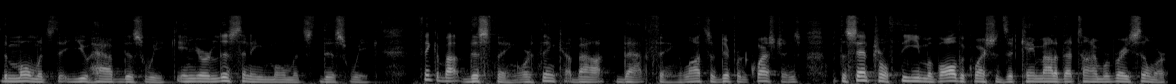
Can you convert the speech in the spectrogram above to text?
the moments that you have this week, in your listening moments this week, think about this thing or think about that thing. Lots of different questions, but the central theme of all the questions that came out at that time were very similar.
